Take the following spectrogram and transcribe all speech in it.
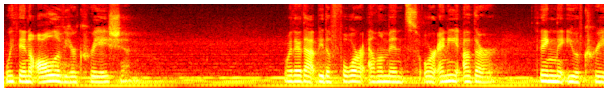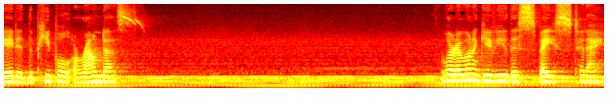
within all of your creation, whether that be the four elements or any other thing that you have created, the people around us. Lord, I want to give you this space today.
